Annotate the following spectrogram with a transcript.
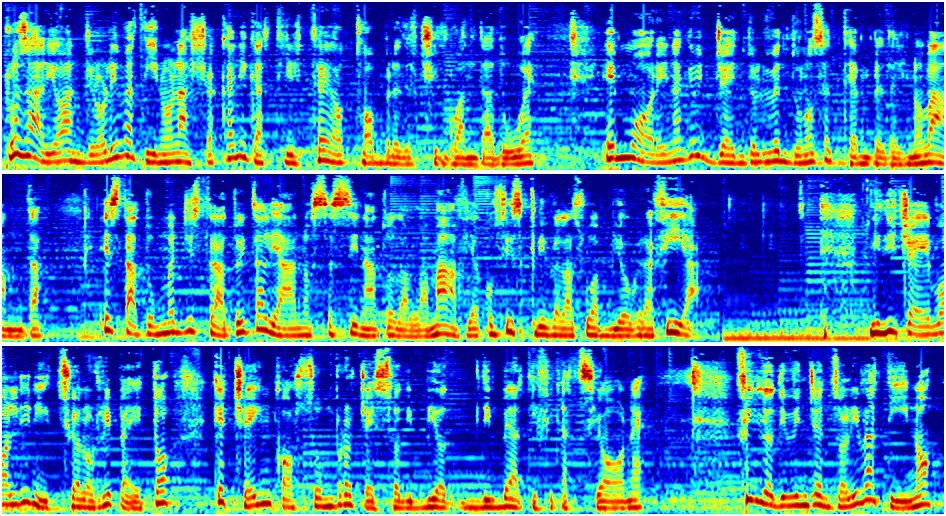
Rosario Angelo Rivatino nasce a Canicattì il 3 ottobre del 52 e muore in Agrigento il 21 settembre del 90. È stato un magistrato italiano assassinato dalla mafia, così scrive la sua biografia. Vi dicevo all'inizio, e lo ripeto, che c'è in corso un processo di, bio, di beatificazione. Figlio di Vincenzo Livatino,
